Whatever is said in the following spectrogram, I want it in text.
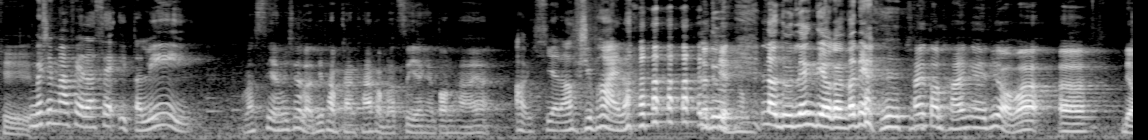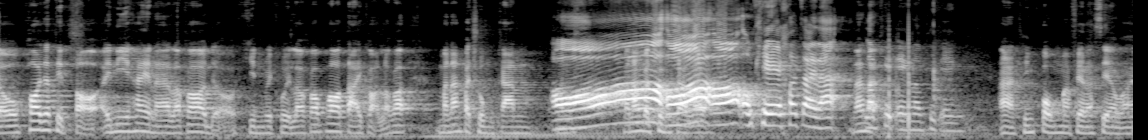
คือ ไม่ใช่มาเฟรัสเซียอิตาลีรัสเซียไม่ใช่เหรอที่ทำการค้ากับรัสเซียไงตอนท้ายอะเอาเชียร์แล้วชิบหายแล้วจะดูเถียงทำไมเราดูเรื่องเดียวกันปะเนี่ยใช่ตอนท้ายไงที่บอกว่าเออเดี๋ยวพ่อจะติดต่อไอ้นี่ให้นะ แล้วก็เดี๋ยวคินไปคุยแล้วก็พ่อตายก่อนแล้วก็ มานั่งประชุมกัน อ๋อมานั่งประชุมอ๋อกันแล้วอ๋อโอเคเข้าใจละนั่นแหละ เราผิดเองเราผิดเอง อะทิ้งปมมาเฟียรัสเซียไว้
